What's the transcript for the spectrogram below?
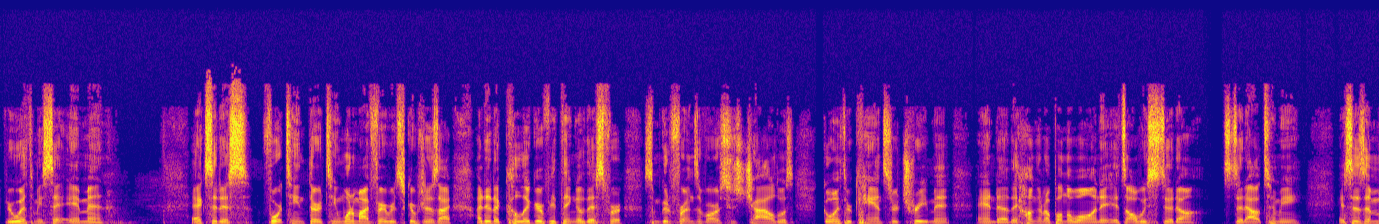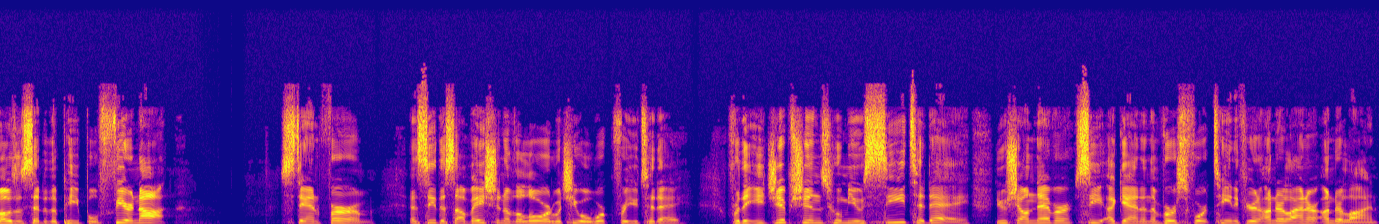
If you're with me, say amen. Exodus 14, 13. One of my favorite scriptures. I, I did a calligraphy thing of this for some good friends of ours whose child was going through cancer treatment, and uh, they hung it up on the wall, and it, it's always stood out, stood out to me. It says, And Moses said to the people, Fear not, stand firm, and see the salvation of the Lord, which he will work for you today. For the Egyptians whom you see today, you shall never see again. And then verse 14, if you're an underliner, underline,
